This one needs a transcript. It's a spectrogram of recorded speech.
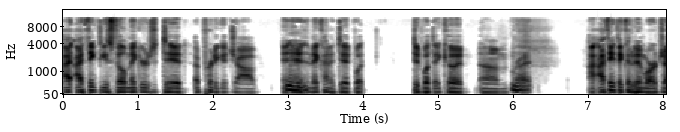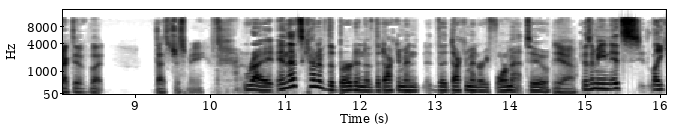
I, I think these filmmakers did a pretty good job and, Mhm. and they kind of did what, did what they could. Um, right. I, I think they could have been more objective, but that's just me. Right. And that's kind of the burden of the document the documentary format too. Yeah. Because I mean, it's like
